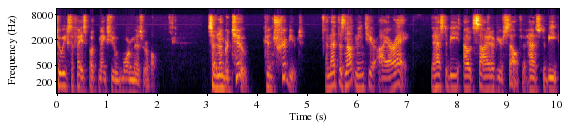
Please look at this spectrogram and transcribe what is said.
two weeks of Facebook makes you more miserable. So, number two, contribute. And that does not mean to your IRA. It has to be outside of yourself. It has to be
